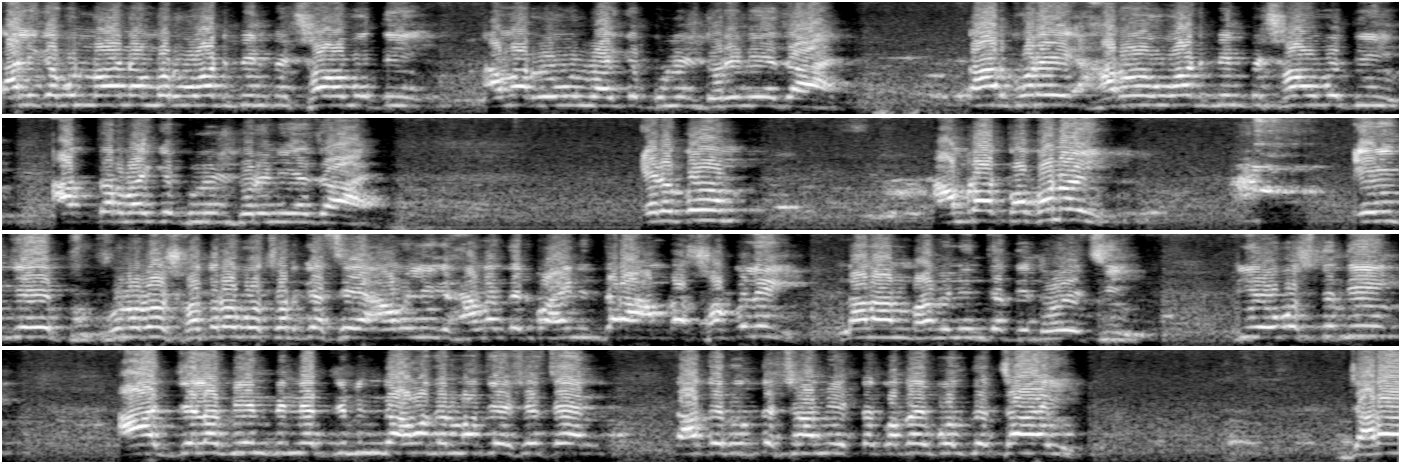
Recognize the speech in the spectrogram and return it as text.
কালিকাপুর নয় নম্বর ওয়ার্ড বিএনপির সভাপতি আমার রবুল ভাইকে পুলিশ ধরে নিয়ে যায়। তারপরে হারোয়া ওয়ার্ড বিএনপির সভাপতি আক্তার ভাইকে পুলিশ ধরে নিয়ে যায়। এরকম আমরা কখনোই এই যে পনেরো, সতেরো বছর গেছে আওয়ামী লীগ হানাদের বাহিনীর দ্বারা আমরা সকলেই নানান ভাবে নির্যাতিত হয়েছি। প্রিয় উপস্থিতি, আজ জেলা বিএনপি নেতৃবৃন্দ আমাদের মাঝে এসেছেন। তাদের উদ্দেশ্যে আমি একটা কথাই বলতে চাই। যারা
